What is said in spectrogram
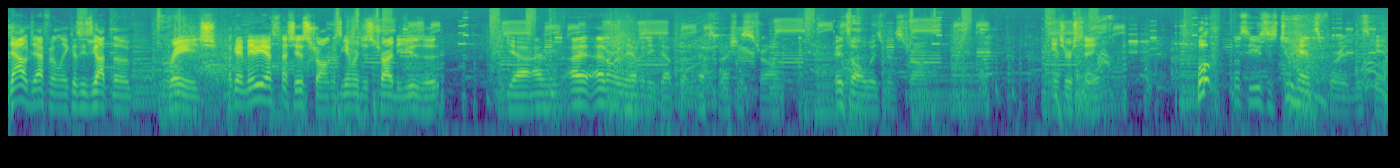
Now definitely because he's got the rage. Okay, maybe F smash is strong because Gamer just tried to use it. Yeah, I mean, I, I don't really have any doubt that F Smash is strong. It's always been strong. Interesting. Woo! Plus, he uses two hands for it in this game.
